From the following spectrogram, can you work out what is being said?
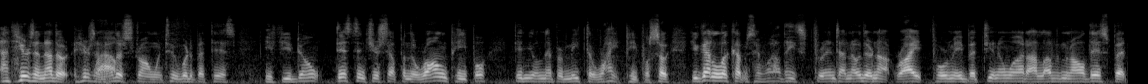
And here's another here's Wow. another strong one too. What about this? If you don't distance yourself from the wrong people, then you'll never meet the right people. So you got to look up and say, well, these friends, I know they're not right for me, but you know what? I love them and all this, but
